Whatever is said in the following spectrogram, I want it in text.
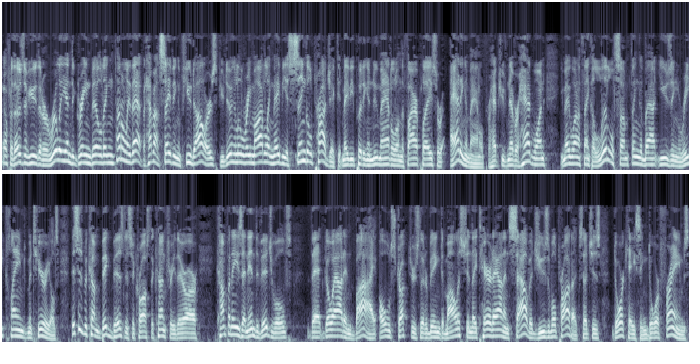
Well, for those of you that are really into green building, not only that, but how about saving a few dollars? If you're doing a little remodeling, maybe a single project, it may be putting a new mantle on the fireplace or adding a mantle. Perhaps you've never had one. You may want to think a little something about using reclaimed materials. This has become big business across the country. There are companies and individuals that go out and buy old structures that are being demolished and they tear down and salvage usable products such as door casing, door frames,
